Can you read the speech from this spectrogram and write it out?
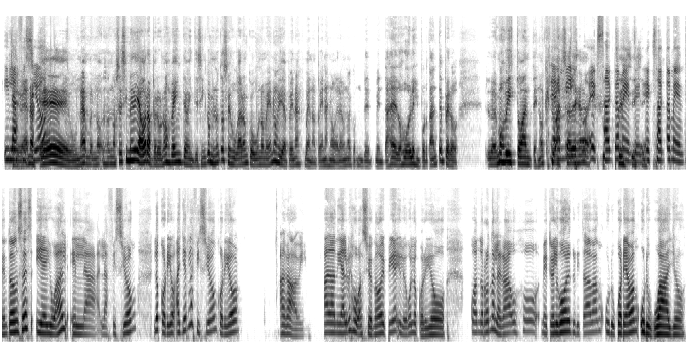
Y la Sí, bueno, es afición, que una, no, no sé si media hora, pero unos 20, 25 minutos se jugaron con uno menos y apenas, bueno, apenas no, era una de- ventaja de dos goles importante, pero lo hemos visto antes, ¿no? Que Barça visto, deja- exactamente, sí. exactamente. Entonces, y igual en la, la afición lo corrió. Ayer la afición corrió a Gaby. A Dani Alves ovacionó de pie y luego lo corrió. Cuando Ronald Araujo metió el gol, gritaban, uru- coreaban uruguayo.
